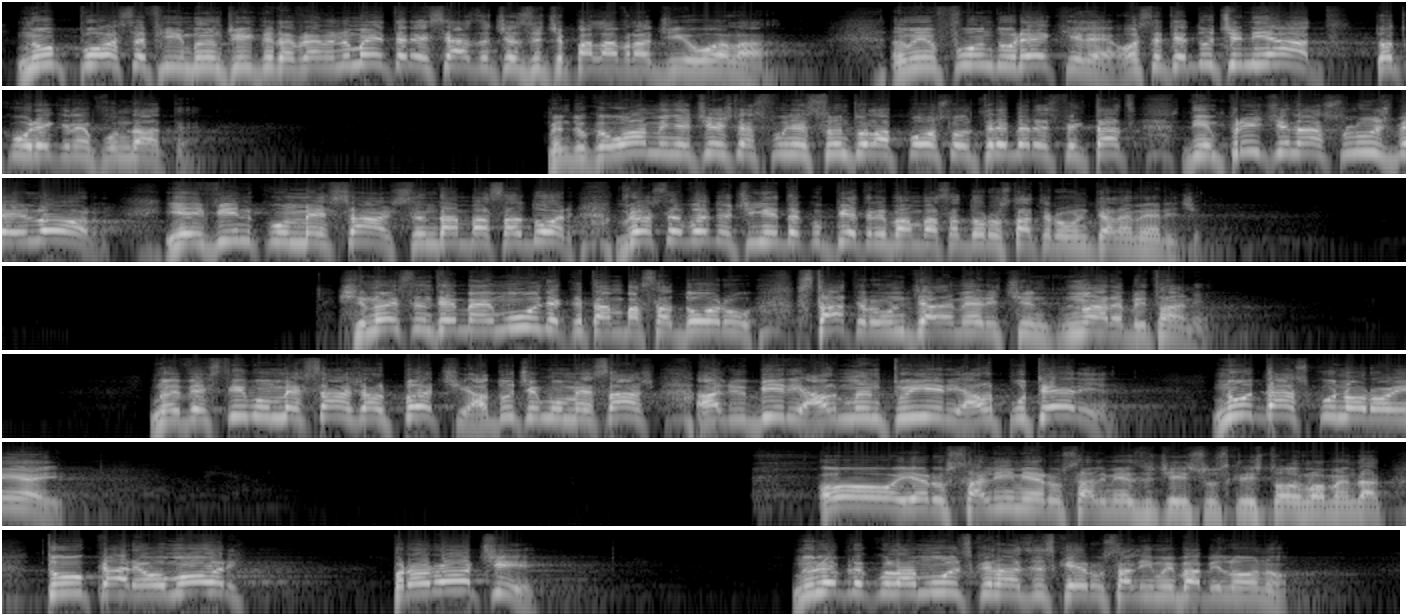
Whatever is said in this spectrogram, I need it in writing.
Nu poți să fii mântuit câte vreme, nu mă interesează ce zice palavragiul ăla. Îmi înfund urechile, o să te duci în iad, tot cu urechile înfundate. Pentru că oamenii aceștia, spune Sfântul Apostol, trebuie respectați din pricina slujbei lor. Ei vin cu un mesaj, sunt ambasadori. Vreau să văd eu cine dă cu pietre pe ambasadorul Statelor Unite ale Americii. Și noi suntem mai mult decât ambasadorul Statelor Unite ale Americii în Marea Britanie. Noi vestim un mesaj al păcii, aducem un mesaj al iubirii, al mântuirii, al puterii. Nu dați cu noroi în ei. O, Ierusalim, Ierusalim, zice Iisus Hristos la un moment dat, tu care omori prorocii. Nu le-a plăcut la mulți când a zis că Ierusalimul e Babilonul.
